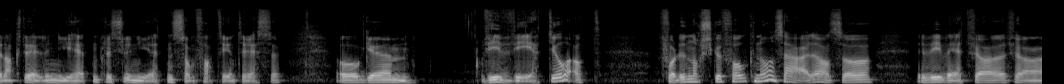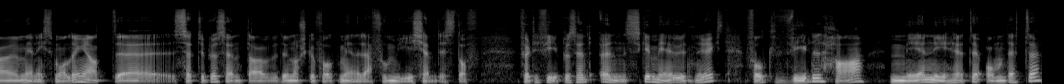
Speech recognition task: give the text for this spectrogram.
den aktuelle nyheten, plutselig nyheten, som fatter interesse. Og vi vet jo at for det norske folk nå, så er det altså vi vet fra, fra meningsmåling at uh, 70% av det norske folk mener det er for mye kjendisstoff. 44% ønsker mer utenriks. Folk vil ha mer nyheter om dette.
